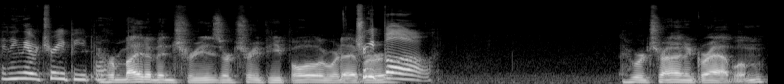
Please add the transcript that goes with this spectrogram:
I think they were tree people. or might have been trees or tree people or whatever, Tree ball. who were trying to grab him,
